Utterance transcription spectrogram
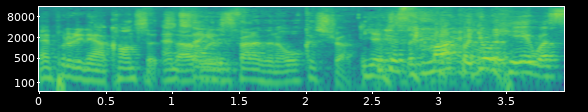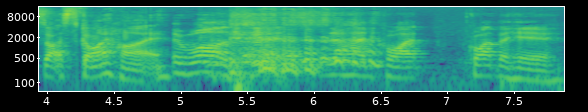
and put it in our concert. And so sang it it was, in front of an orchestra. yes. Because, Michael, your hair was sky high. It was. Yes, it had quite quite the hair.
